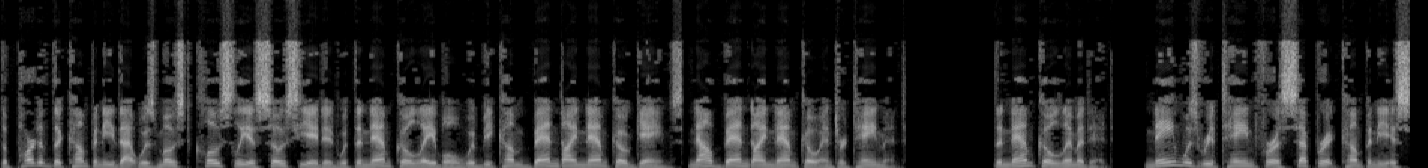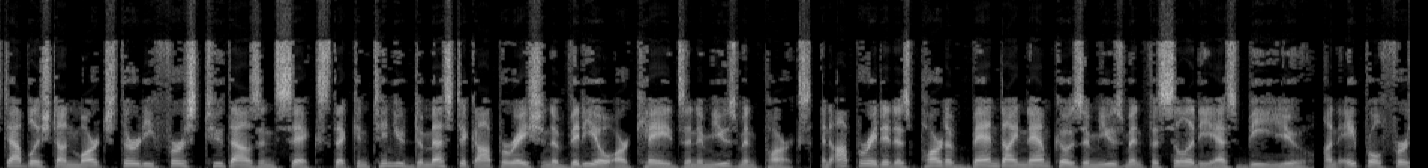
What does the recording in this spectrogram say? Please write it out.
the part of the company that was most closely associated with the Namco label would become Bandai Namco Games now Bandai Namco Entertainment. The Namco Limited name was retained for a separate company established on March 31, 2006 that continued domestic operation of video arcades and amusement parks, and operated as part of Bandai Namco's amusement facility SBU. On April 1,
